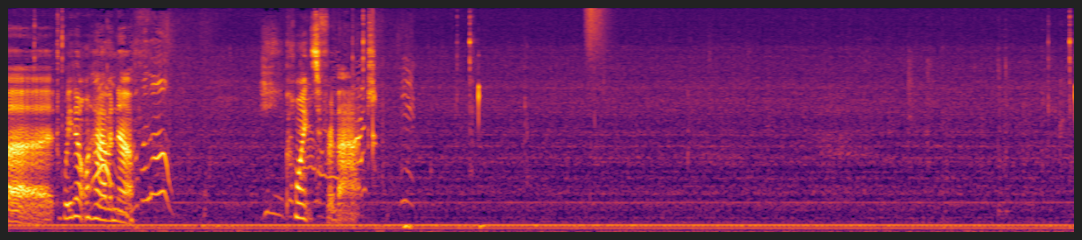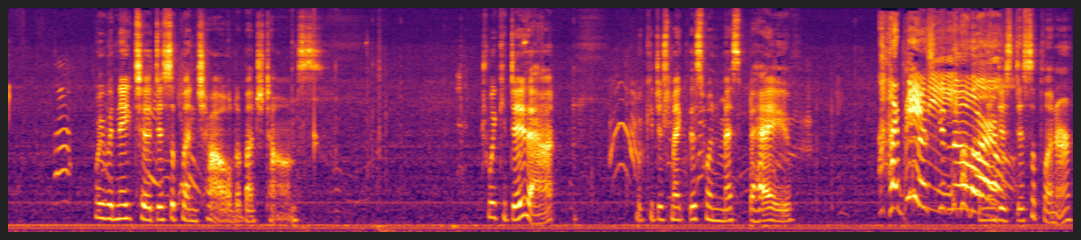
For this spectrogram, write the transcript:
But we don't have enough points for that. We would need to discipline child a bunch of times. Which we could do that. We could just make this one misbehave and then just discipline her.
